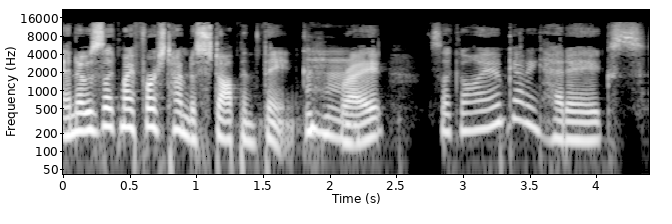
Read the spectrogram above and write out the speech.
And it was like my first time to stop and think, right? It's like, oh, I am getting headaches.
